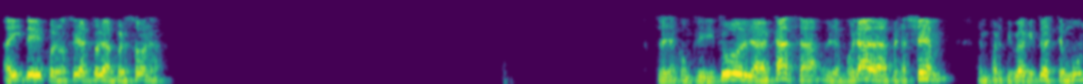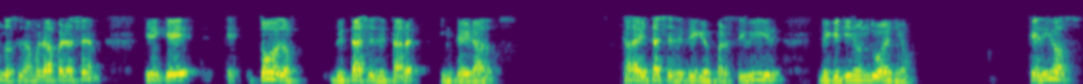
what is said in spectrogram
ahí te debe conocer a toda la persona. La completitud de la casa, de la morada para Hashem, en particular que todo este mundo es una morada para Hashem, tiene que todos los detalles estar integrados. Cada detalle se tiene que percibir de que tiene un dueño, que es Dios.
